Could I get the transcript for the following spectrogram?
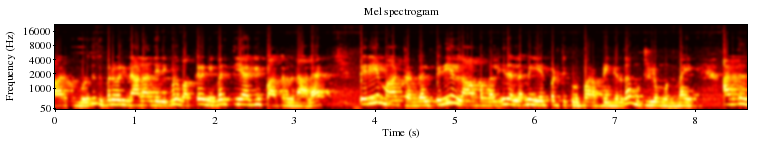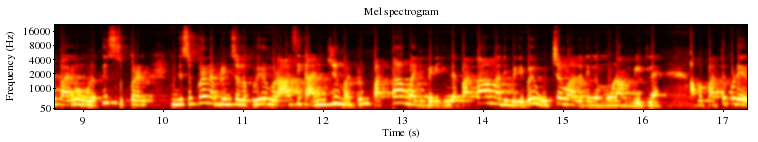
பார்க்கும் பொழுது பிப்ரவரி நாலாம் தேதிக்குள்ள மேல வக்கர நிவர்த்தியாகி பார்க்கறதுனால பெரிய மாற்றங்கள் பெரிய லாபங்கள் இதெல்லாமே ஏற்படுத்தி கொடுப்பார் அப்படிங்கிறதா முற்றிலும் உண்மை. அடுத்தது பாருங்க உங்களுக்கு சுக்கரன். இந்த சுக்கரன் அப்படின்னு சொல்லக்கூடிய உங்க ராசிக்கு அஞ்சு மற்றும் பத்தாம் அதிபதி. இந்த பத்தாம் அதிபதி போய் உச்சமாகுதுங்க மூணாம் வீட்டுல அப்ப பத்து கூட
